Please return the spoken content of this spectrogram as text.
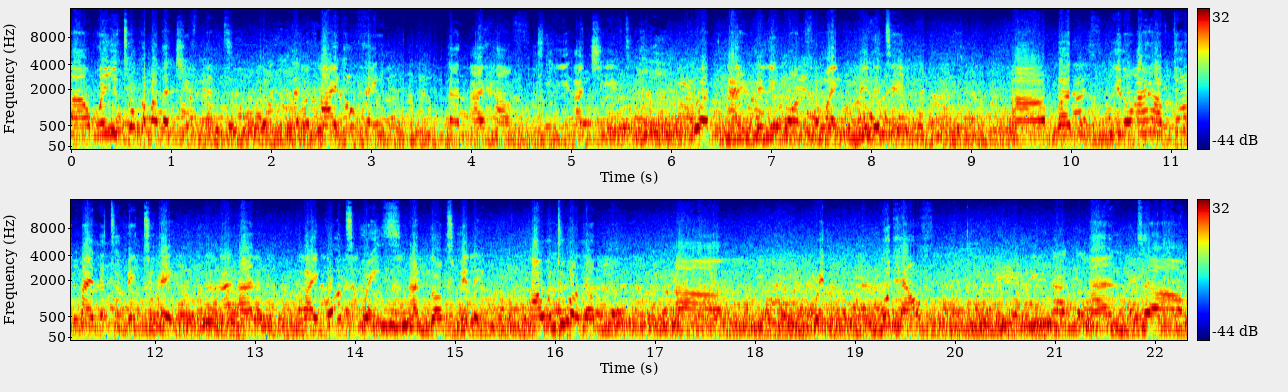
uh, when you talk about achievement, I don't think that I have truly achieved what I really want for my community. Uh, but you know, I have done my little bit today, and by God's grace and God's willing, I will do a lot more um, with good health and um,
